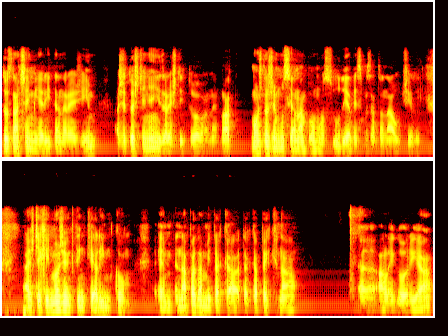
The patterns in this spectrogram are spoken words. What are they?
do značnej miery ten režim a že to ešte není zreštituované. No a možno, že musia nám pomôcť súdy, aby sme sa to naučili. A ešte keď môžem k tým kelímkom, napadá mi taká, taká pekná e, alegória,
